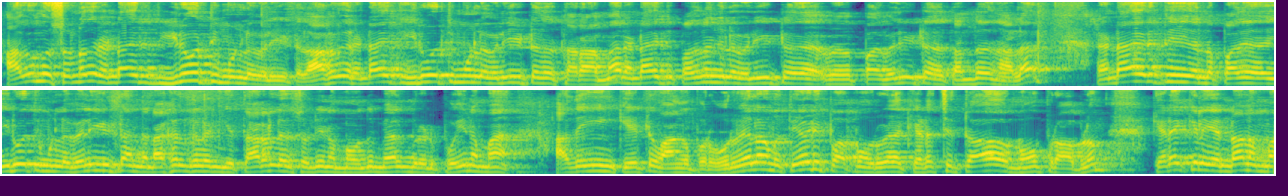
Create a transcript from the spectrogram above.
அவங்க சொன்னது ரெண்டாயிரத்தி இருபத்தி மூணில் வெளியிட்டது. ஆகவே ரெண்டாயிரத்தி இருபத்தி மூணில் வெளியிட்டதை தராமல் ரெண்டாயிரத்தி பதினஞ்சில் வெளியிட்ட ப- வெளியிட்டதை தந்ததுனால ரெண்டாயிரத்தி அந்த ப இருபத்தி மூணில் வெளியிட்ட அந்த நகல்களை இங்கே தரலை சொல்லி நம்ம வந்து மேல்முறையீடு போய் நம்ம அதையும் கேட்டு வாங்க போகிறோம் ஒருவேளை நம்ம தேடி பார்ப்போம். ஒருவேளை கிடைச்சிட்டா நோ ப்ராப்ளம் கிடைக்கல என்றால் நம்ம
